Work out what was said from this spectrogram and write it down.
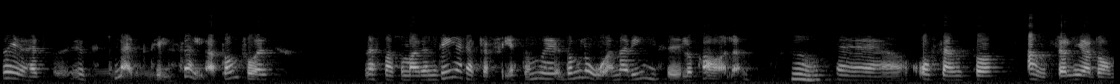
då är det här ett utmärkt tillfälle. Att de får nästan som arrendera kaféet. De, de lånar in sig i lokalen. Ja. Eh, och sen så anställer jag dem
